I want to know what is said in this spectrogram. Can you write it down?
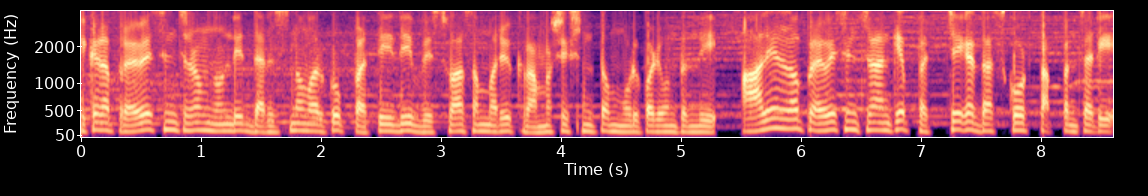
ఇక్కడ ప్రవేశించడం నుండి దర్శనం వరకు ప్రతిదీ విశ్వాసం మరియు క్రమశిక్షణతో ముడిపడి ఉంటుంది. ఆలయంలో ప్రవేశించడానికి ప్రత్యేక డ్రెస్ కోడ్ తప్పనిసరి.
